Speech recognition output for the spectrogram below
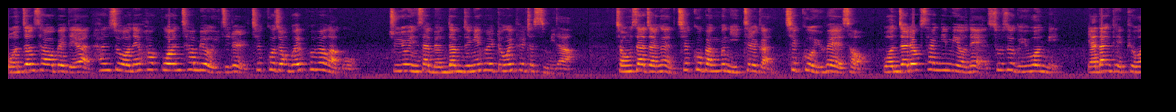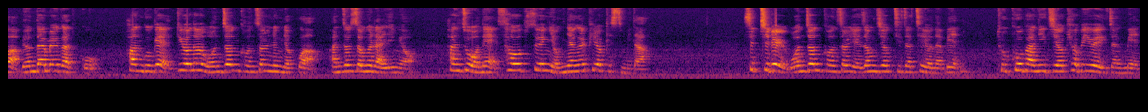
원전 사업에 대한 한수원의 확고한 참여 의지를 체코 정부에 표명하고 주요 인사 면담 등의 활동을 펼쳤습니다. 정 사장은 체코 방문 이틀간 체코 의회에서 원자력 상임위원회 소속 의원 및 야당 대표와 면담을 갖고 한국의 뛰어난 원전 건설 능력과 안전성을 알리며 한수원의 사업 수행 역량을 피력했습니다. 17일 원전 건설 예정 지역 지자체 연합인 두코 바니 지역 협의회 의장 및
